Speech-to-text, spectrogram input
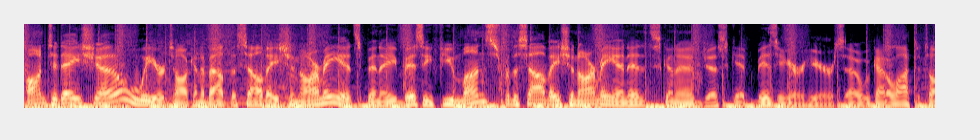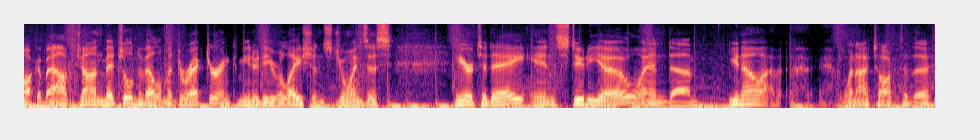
On today's show, we are talking about the Salvation Army. It's been a busy few months for the Salvation Army, and it's going to just get busier here. So, we've got a lot to talk about. John Mitchell, Development Director and Community Relations, joins us here today in studio. And, um, you know, when I talk to the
